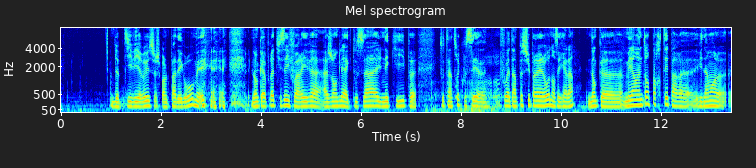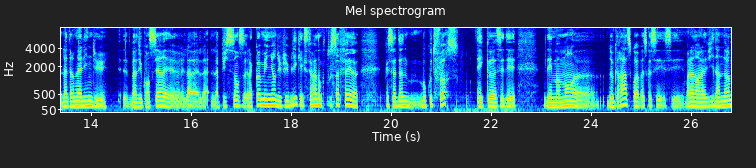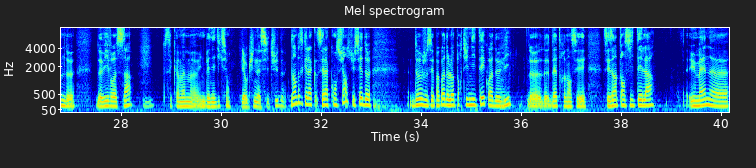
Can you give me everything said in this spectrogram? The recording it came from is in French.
de petits virus. Je parle pas des gros, mais donc après, tu sais, il faut arriver à, jongler avec tout ça, une équipe, euh, tout un truc où c'est, euh, faut être un peu super héros dans ces cas-là. Donc, euh, mais en même temps porté par évidemment l'adrénaline du bah, du concert et la, puissance, la communion du public, etc. Donc tout ça fait que ça donne beaucoup de force et que c'est des des moments euh, de grâce quoi parce que c'est c'est voilà dans la vie d'un homme de de vivre ça c'est quand même euh, une bénédiction Il n'y a aucune lassitude. non parce que la- c'est la conscience tu sais de de je sais pas quoi de l'opportunité quoi de vie de d'être dans ces ces intensités là humaines euh,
